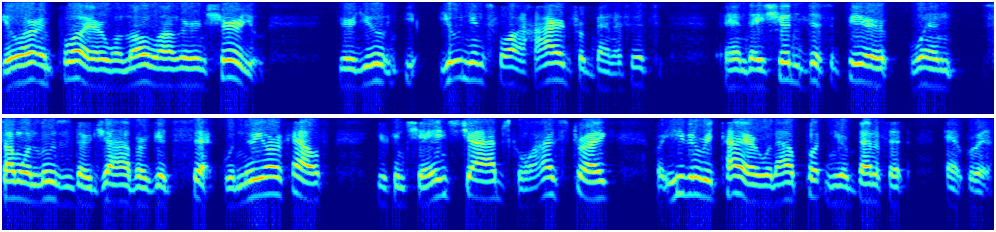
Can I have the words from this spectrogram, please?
Your employer will no longer insure you. Your u- unions fought hard for benefits, and they shouldn't disappear when someone loses their job or gets sick. With New York Health, you can change jobs, go on strike, or even retire without putting your benefit at risk.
